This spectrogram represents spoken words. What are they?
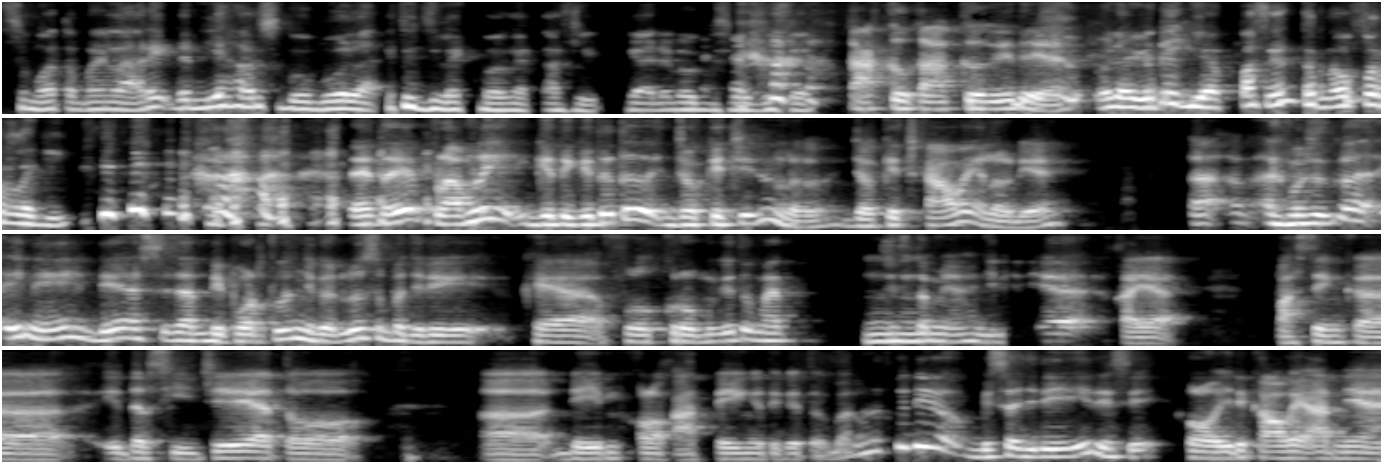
semua temennya lari, dan dia harus bawa bola. Itu jelek banget asli. Gak ada bagus-bagusnya. Kaku-kaku gitu ya. Udah gitu dia pas kan turnover lagi. eh, tapi Plumlee gitu-gitu tuh Jokic ini loh. Jokic KW loh dia. Uh, maksud gue ini, dia secara di Portland juga dulu sempat jadi kayak full chrome gitu, Matt, mm -hmm. sistemnya. Jadi dia kayak passing ke either CJ atau uh, Dame kalau cutting gitu-gitu. Baru itu dia bisa jadi ini sih. Kalau jadi KW-annya,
